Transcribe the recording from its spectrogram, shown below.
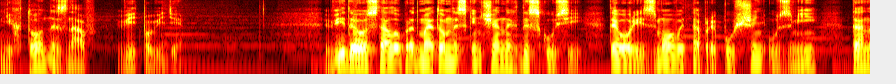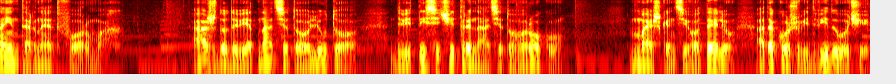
Ніхто не знав відповіді. Відео стало предметом нескінченних дискусій, теорій змови та припущень у ЗМІ та на інтернет-форумах. Аж до 19 лютого 2013 року. Мешканці готелю, а також відвідувачі,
